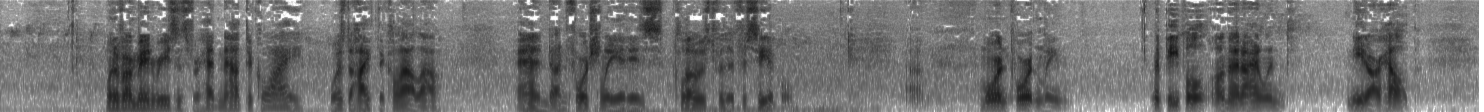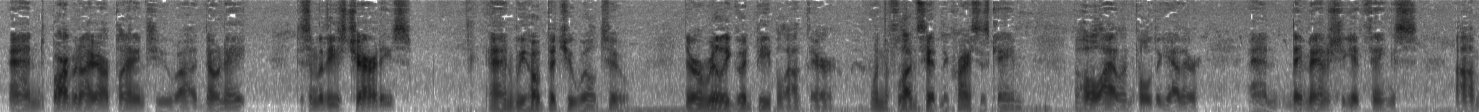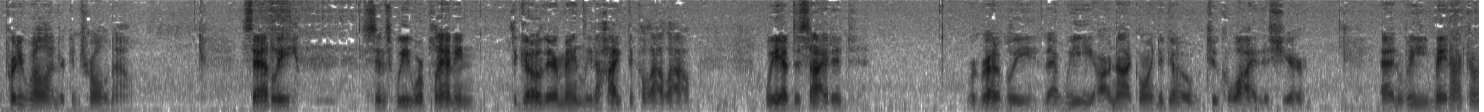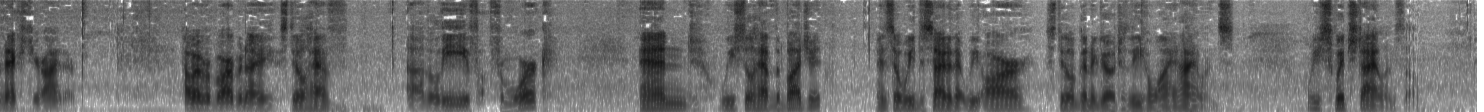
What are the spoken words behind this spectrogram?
One of our main reasons for heading out to Kauai was to hike the Kalalau, and unfortunately it is closed for the foreseeable. Uh, more importantly, the people on that island need our help and Barb and I are planning to uh, donate to some of these charities, and we hope that you will too. There are really good people out there. When the floods hit and the crisis came, the whole island pulled together, and they managed to get things um, pretty well under control now. Sadly, since we were planning to go there mainly to hike the Kalalau, we have decided, regrettably, that we are not going to go to Kauai this year and we may not go next year either. However, Barb and I still have uh, the leave from work, and we still have the budget, and so we decided that we are still going to go to the Hawaiian Islands. We switched islands though.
